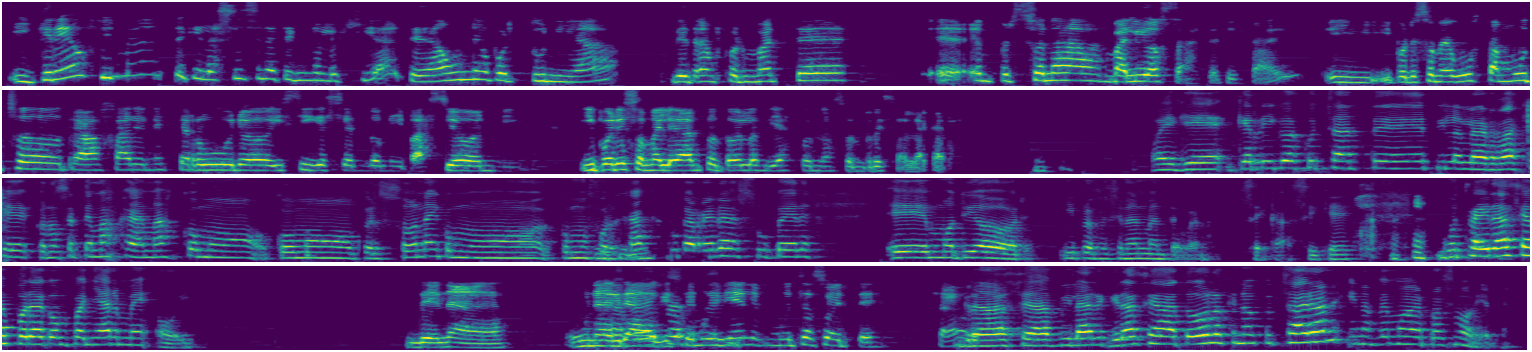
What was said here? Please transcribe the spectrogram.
y creo firmemente que la ciencia y la tecnología te da una oportunidad de transformarte eh, en personas valiosas, ¿te fijas? Y, por eso me gusta mucho trabajar en este rubro y sigue siendo mi pasión y, por eso me levanto todos los días con una sonrisa en la cara. Oye, qué, qué, rico escucharte, Pilar. La verdad es que conocerte más que además como, como persona y como, como forjaste tu carrera es súper eh, motivador y profesionalmente, bueno, seca. Así que muchas gracias por acompañarme hoy. De nada. Un agrado, que esté muy bien, mucha suerte. Gracias, Pilar. Gracias a todos los que nos escucharon y nos vemos el próximo viernes.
